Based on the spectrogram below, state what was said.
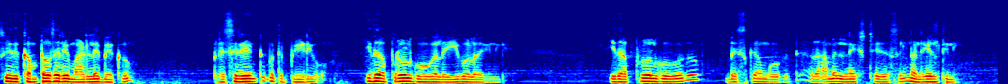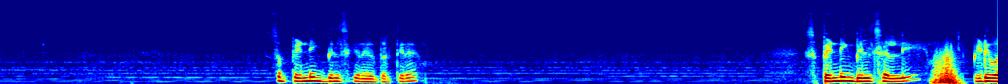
ಸೊ ಇದು ಕಂಪಲ್ಸರಿ ಮಾಡಲೇಬೇಕು. ಪ್ರೆಸಿಡೆಂಟು ಮತ್ತು ಪಿ ಡಿ ಒ ಇದು ಅಪ್ರೂವಲ್ಗೆ ಹೋಗೋಲ್ಲ ಈ ಒಳಗಿನಿಗೆ ಇದು ಅಪ್ರೂವಲ್ಗೆ ಹೋಗೋದು ಬೆಸ್ಕಾಮ್ಗೆ ಹೋಗುತ್ತೆ. ಅದು ಆಮೇಲೆ ನೆಕ್ಸ್ಟ್ ಸ್ಟೇಜಸ್ಸಲ್ಲಿ ನಾನು ಹೇಳ್ತೀನಿ. ಸೊ ಪೆಂಡಿಂಗ್ ಬಿಲ್ಸ್ಗೆ ನೀವು ಬರ್ತೀರಾ? ಸೊ ಪೆಂಡಿಂಗ್ ಬಿಲ್ಸಲ್ಲಿ P D O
